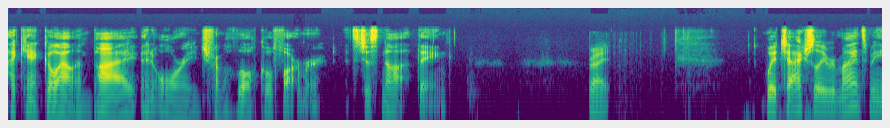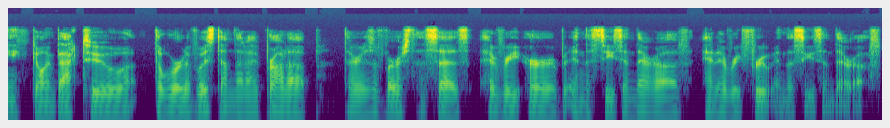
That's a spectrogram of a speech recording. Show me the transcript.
I can't go out and buy an orange from a local farmer. It's just not a thing. right. Which actually reminds me, going back to the word of wisdom that I brought up, there is a verse that says, every herb in the season thereof, and every fruit in the season thereof.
